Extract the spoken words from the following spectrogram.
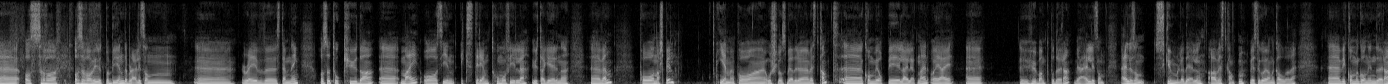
Eh, og, så, og så var vi ute på byen, det blei litt sånn eh, rave-stemning. Og så tok hun da eh, meg og sin ekstremt homofile, utagerende eh, venn på nachspiel. Hjemme på eh, Oslos bedre vestkant eh, kom vi opp i leiligheten her, og jeg eh, Hun banker på døra. Vi er litt sånn, det er litt sånn skumle delen av vestkanten, hvis det går an å kalle det det. Vi kommer gående inn døra,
